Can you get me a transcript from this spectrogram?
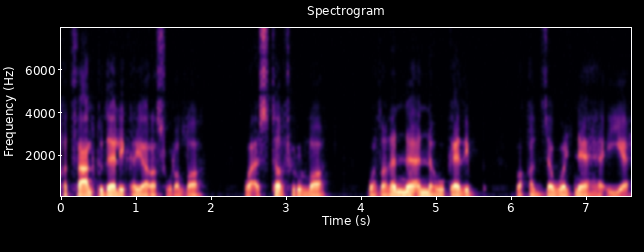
قد فعلت ذلك يا رسول الله وأستغفر الله وظننا أنه كاذب وقد زوجناها إياه.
